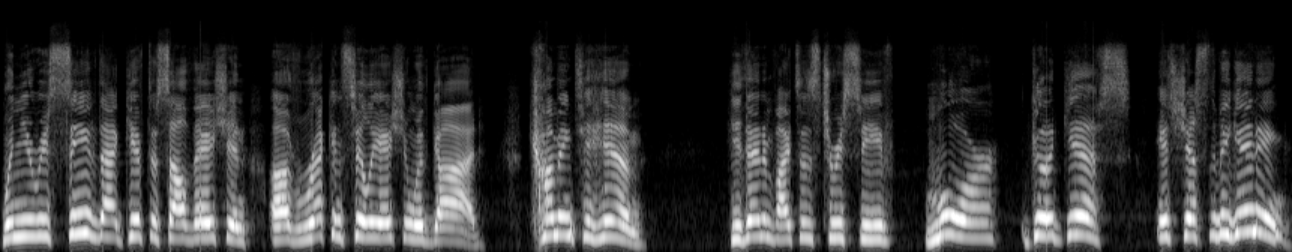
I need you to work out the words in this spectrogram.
When you receive that gift of salvation, of reconciliation with God, coming to him, he then invites us to receive more good gifts. It's just the beginning.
